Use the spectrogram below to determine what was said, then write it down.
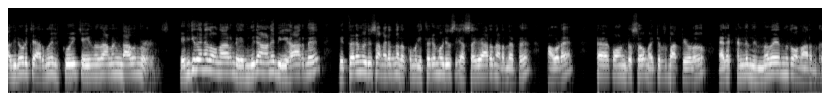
അതിനോട് ചേർന്ന് നിൽക്കുകയോ ചെയ്യുന്നതാണ് ഉണ്ടാകുന്നത് എനിക്ക് തന്നെ തോന്നാറുണ്ട് എന്തിനാണ് ബീഹാറിൽ ഇത്തരം ഒരു സമരം നടക്കുമ്പോൾ ഇത്തരം ഒരു എസ് ഐ ആർ നടന്നിട്ട് അവിടെ കോൺഗ്രസോ മറ്റു പാർട്ടികളോ ഇലക്ഷനിൽ നിന്നത് എന്ന് തോന്നാറുണ്ട്.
